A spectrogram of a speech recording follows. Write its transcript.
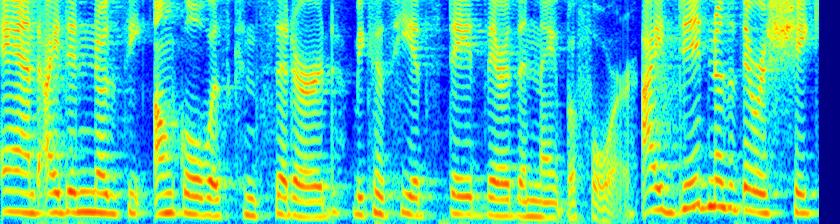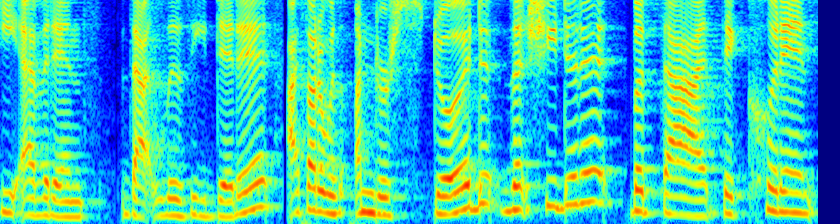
And I didn't know that the uncle was considered because he had stayed there the night before. I did know that there was shaky evidence that Lizzie did it. I thought it was understood that she did it, but that they couldn't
